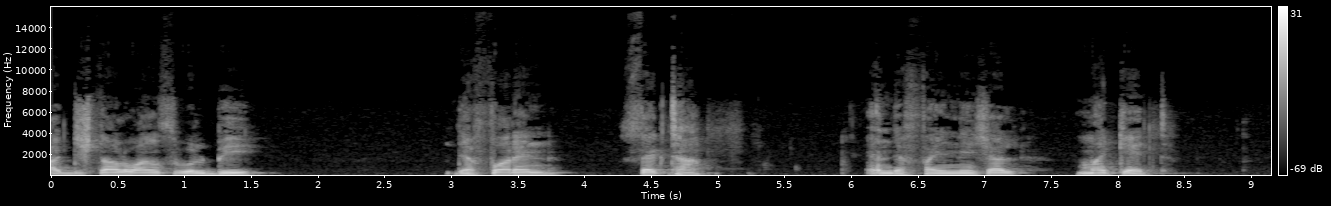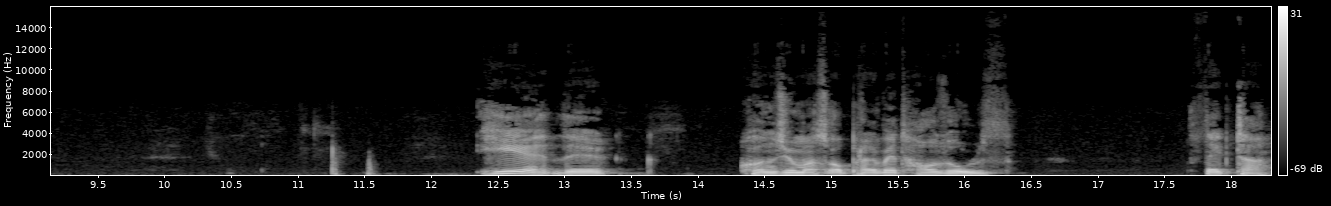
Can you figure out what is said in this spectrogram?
additional ones will be the foreign sector and the financial market. Here, the consumers or private households sector.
